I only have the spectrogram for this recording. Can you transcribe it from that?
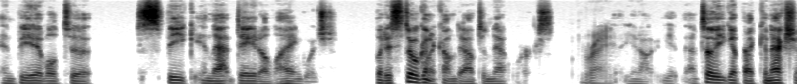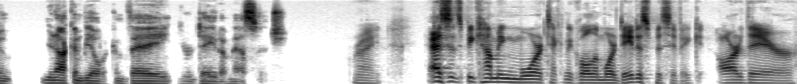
and be able to, to speak in that data language. But it's still going to come down to networks. Right. You know, you, until you get that connection, you're not going to be able to convey your data message. Right. As it's becoming more technical and more data specific, are there,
